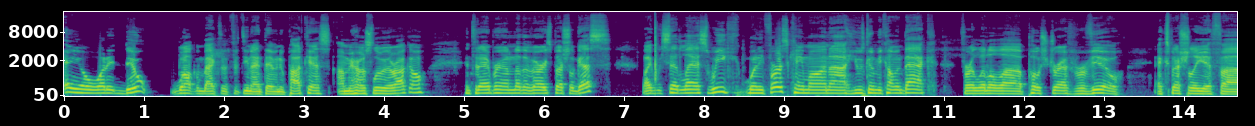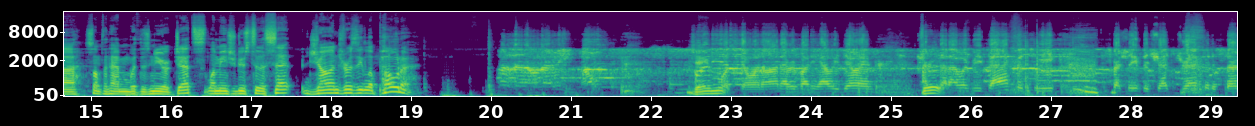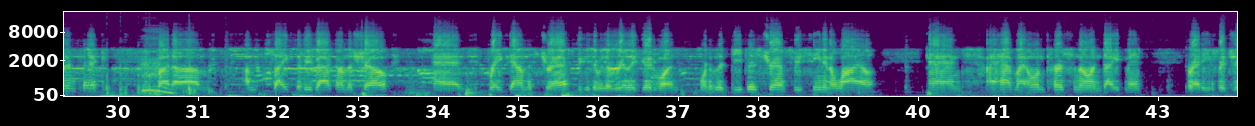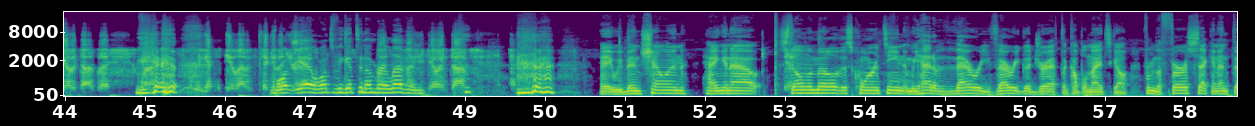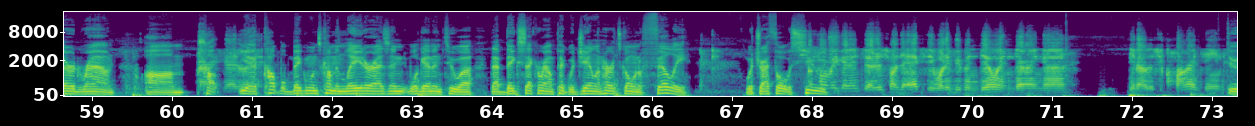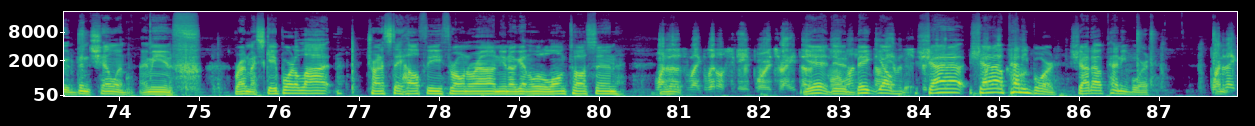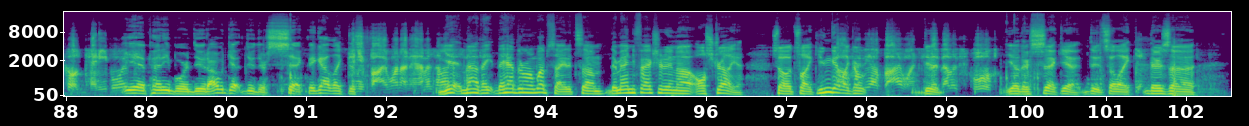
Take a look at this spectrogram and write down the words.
Ayo, what it do? Welcome back to the 59th Avenue podcast. I'm your host, Louis LaRocco, and today I bring on another very special guest. Like we said last week, when he first came on, uh, he was going to be coming back for a little uh, post draft review, especially if uh, something happened with his New York Jets. Let me introduce to the set John Drizzy Lapona. What's going on, everybody? How we doing? Drew- I said I would be back this week, especially if the Jets drafted a certain pick. But um, I'm psyched to be back on the show and break down this draft because it was a really good one, one of the deepest drafts we've seen in a while. And I have my own personal indictment ready for Joe Douglas when, we get to the 11th pick of the draft. yeah, once we get to number How 11. you doing, Dubs? Hey, we've been chilling, hanging out, still in the middle of this quarantine, and we had a very, very good draft a couple nights ago from the first, second, and third round. Um, good, yeah, a couple big ones coming later, as in we'll get into uh, that big second round pick with Jalen Hurts going to Philly, which I thought was huge. Before we get into it, I just wanted to ask you, what have you been doing during, uh, you know, this quarantine? Dude, been chilling. I mean, riding my skateboard a lot, trying to stay healthy, throwing around, you know, getting a little long toss in. One of those like little right? Those Yeah, dude, big have yo, shout out, shout out called? Pennyboard, shout out Penny Board. What are they called? Penny board? Yeah, penny board, dude. I would get, dude. They're sick. They got like this. Can you buy one on Amazon? Yeah, no, they they have their own website. It's um, they're manufactured in uh, Australia, so it's like you can get Oh, like maybe a I'll buy one. Dude. That, that looks cool. yeah, they're sick. Yeah, dude. So like, there's a.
